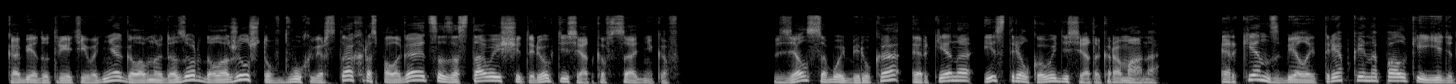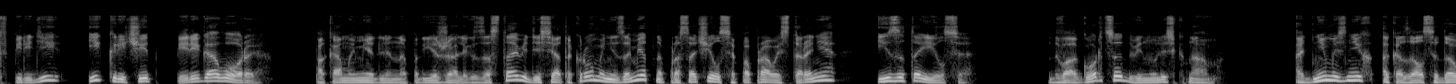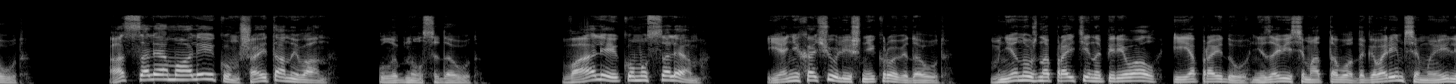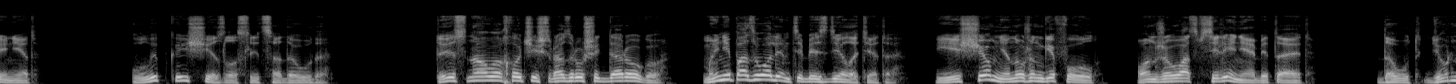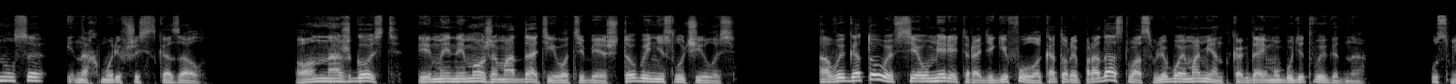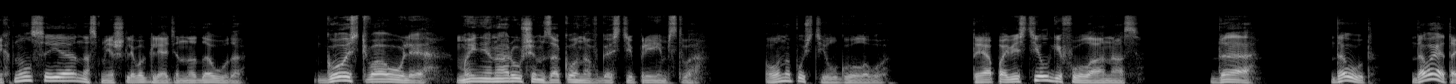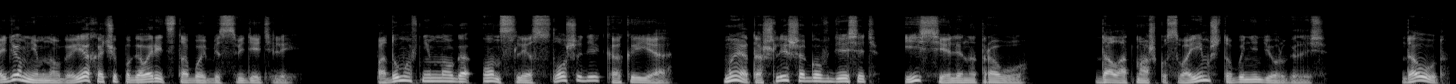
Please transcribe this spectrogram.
К обеду третьего дня головной дозор доложил, что в двух верстах располагается застава из четырех десятков всадников. Взял с собой Бирюка, Эркена и стрелковый десяток Романа — Эркен с белой тряпкой на палке едет впереди и кричит «Переговоры!». Пока мы медленно подъезжали к заставе, десяток Ромы незаметно просочился по правой стороне и затаился. Два горца двинулись к нам. Одним из них оказался Дауд. — Ассаляму алейкум, шайтан Иван! — улыбнулся Дауд. — Ва алейкум ассалям! Я не хочу лишней крови, Дауд. Мне нужно пройти на перевал, и я пройду, независимо от того, договоримся мы или нет. Улыбка исчезла с лица Дауда. — Ты снова хочешь разрушить дорогу? Мы не позволим тебе сделать это. Еще мне нужен Гефул. Он же у вас в селении обитает. Дауд дернулся и, нахмурившись, сказал. — Он наш гость, и мы не можем отдать его тебе, что бы ни случилось. А вы готовы все умереть ради Гефула, который продаст вас в любой момент, когда ему будет выгодно? Усмехнулся я, насмешливо глядя на Дауда. Гость в ауле. Мы не нарушим законов гостеприимства. Он опустил голову. — Ты оповестил Гефула о нас? — Да. — Дауд, давай отойдем немного, я хочу поговорить с тобой без свидетелей. Подумав немного, он слез с лошади, как и я. Мы отошли шагов десять и сели на траву. Дал отмашку своим, чтобы не дергались. — Дауд,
